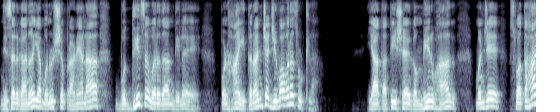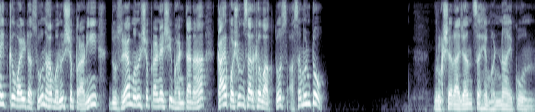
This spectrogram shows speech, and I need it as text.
निसर्गानं या मनुष्य प्राण्याला बुद्धीचं वरदान दिलंय पण हा इतरांच्या जीवावरच उठला. यात अतिशय गंभीर भाग म्हणजे स्वतः इतकं वाईट असून हा मनुष्य प्राणी दुसऱ्या मनुष्य प्राण्याशी भांडताना काय पशूंसारखं वागतोस असं म्हणतो. वृक्षराजांचं हे म्हणणं ऐकून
